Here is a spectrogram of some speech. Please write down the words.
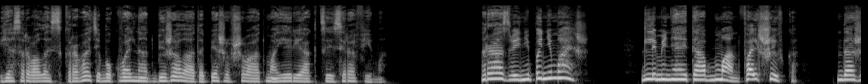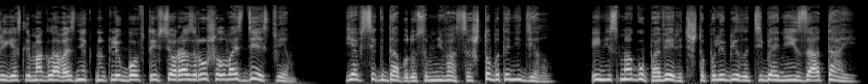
Я сорвалась с кровати, буквально отбежала от опешившего от моей реакции Серафима. «Разве не понимаешь? Для меня это обман, фальшивка. Даже если могла возникнуть любовь, ты все разрушил воздействием. Я всегда буду сомневаться, что бы ты ни делал, и не смогу поверить, что полюбила тебя не из-за Атаи».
